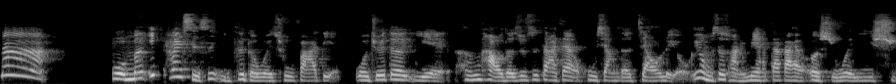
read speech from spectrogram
那我们一开始是以这个为出发点，我觉得也很好的，就是大家有互相的交流，因为我们社团里面大概还有二十位医师，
